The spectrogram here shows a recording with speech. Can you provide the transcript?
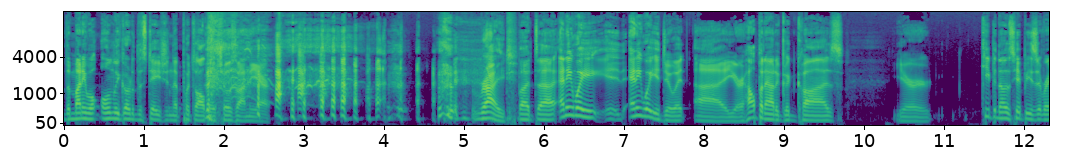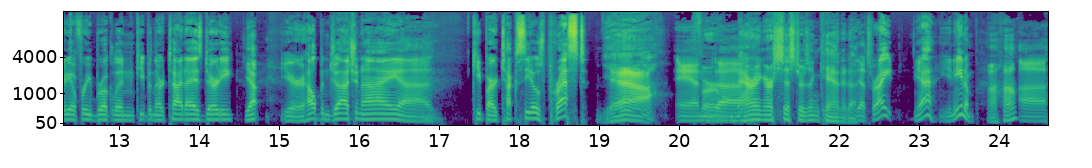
The money will only go to the station that puts all those shows on the air. Right. but uh, anyway, any way you do it, uh, you're helping out a good cause. You're keeping those hippies at Radio Free Brooklyn, keeping their tie dyes dirty. Yep. You're helping Josh and I uh, keep our tuxedos pressed. Yeah. And For uh, marrying our sisters in Canada. That's right. Yeah, you need them. Uh-huh. Uh,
